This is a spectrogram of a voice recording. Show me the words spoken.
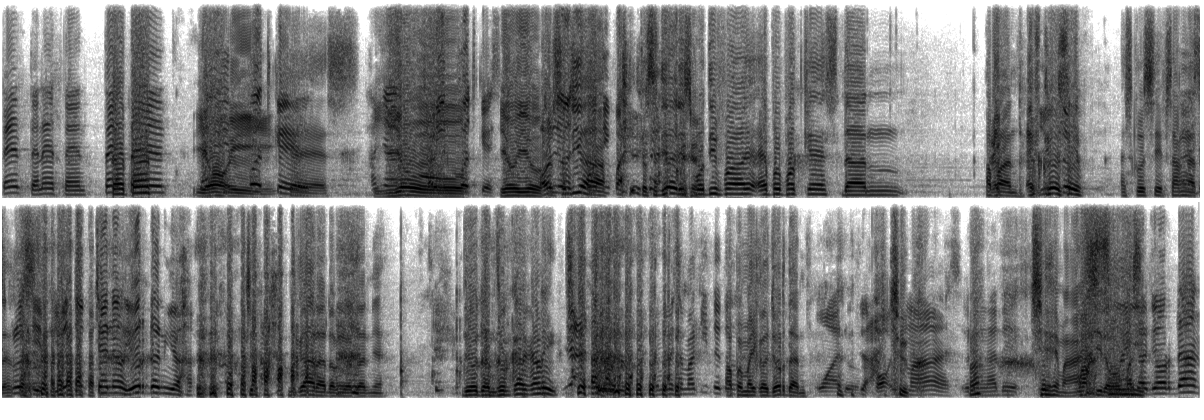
ten ten ten ten ten Yoi. podcast hanya Yo. podcast Yo, yo. Tersedia tersedia di Spotify, Apple Podcast dan apaan? Eksklusif. Eksklusif sangat ya. eksklusif YouTube channel Jordan ya Negara dong Jordannya. Jordan Sungkar kali. main sama kita tuh Apa Michael Jordan? waduh oh mas udah Hah? nggak ada Cie, masih Masih. dong. Michael Jordan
